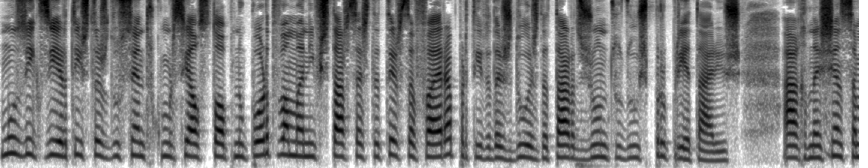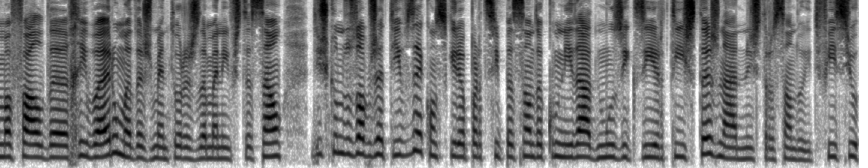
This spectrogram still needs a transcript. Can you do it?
Músicos e artistas do Centro Comercial Stop no Porto vão manifestar-se esta terça-feira, a partir das duas da tarde, junto dos proprietários. A Renascença Mafalda Ribeiro, uma das mentoras da manifestação, diz que um dos objetivos é conseguir a participação da comunidade de músicos e artistas na administração do edifício,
